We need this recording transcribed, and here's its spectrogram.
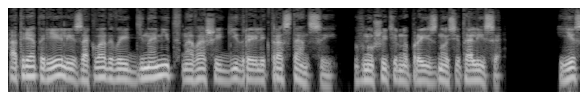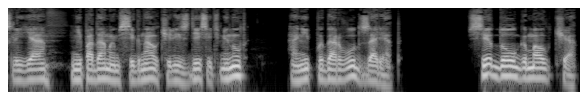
отряд Ариэли закладывает динамит на вашей гидроэлектростанции, внушительно произносит Алиса. Если я не подам им сигнал через 10 минут, они подорвут заряд. Все долго молчат.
